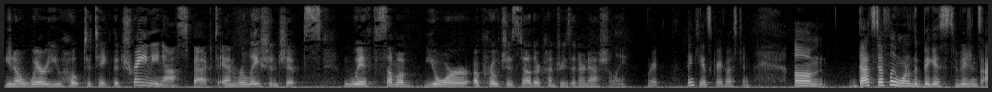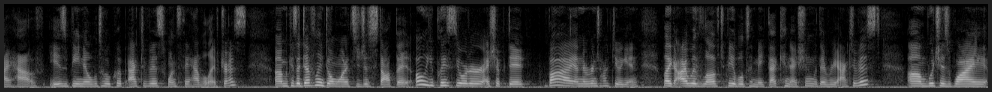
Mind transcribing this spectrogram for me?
you know, where you hope to take the training aspect and relationships with some of your approaches to other countries internationally. Right. Thank you. It's a great question. Um, that's definitely one of the biggest visions I have is being able to equip activists once they have a life dress. Um, because I definitely don't want it to just stop at, oh, you placed the order, I shipped it, bye, I'm never going to talk to you again. Like, I would love to be able to make that connection with every activist, um, which is why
